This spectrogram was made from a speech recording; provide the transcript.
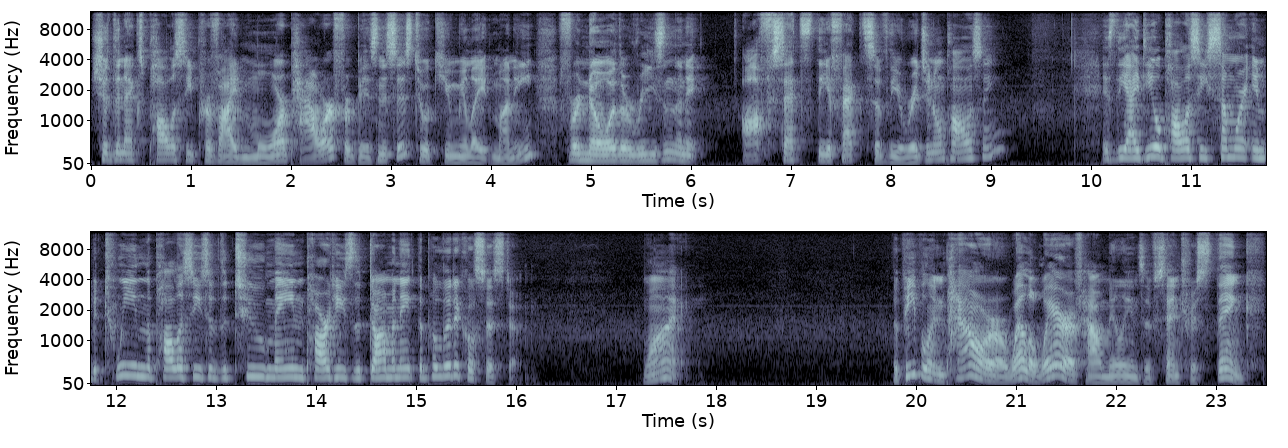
Should the next policy provide more power for businesses to accumulate money for no other reason than it offsets the effects of the original policy? Is the ideal policy somewhere in between the policies of the two main parties that dominate the political system? Why? The people in power are well aware of how millions of centrists think,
